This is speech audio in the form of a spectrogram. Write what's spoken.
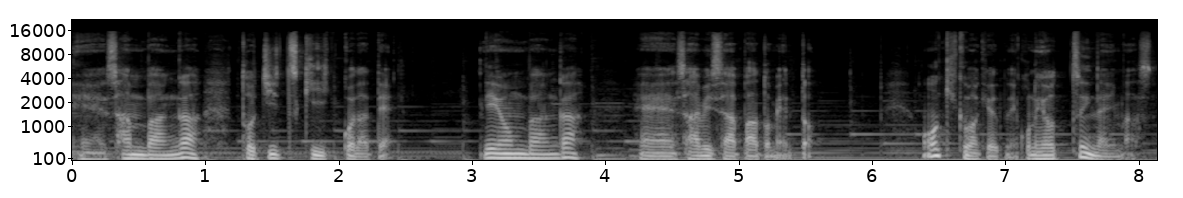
えー、3番が土地付き一戸建て。で4番が、えー、サービスアパートメント。大きく分けるとねこの4つになります。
